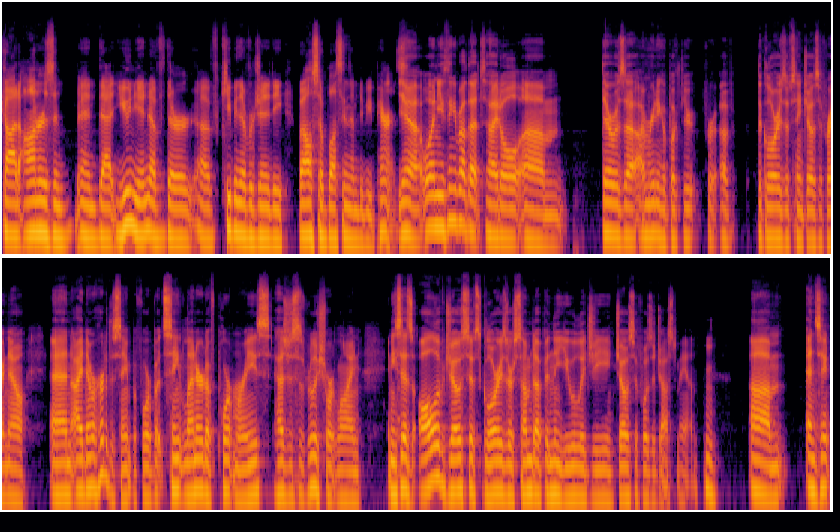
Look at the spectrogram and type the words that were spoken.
God honors and and that union of their of keeping their virginity, but also blessing them to be parents. Yeah. Well, and you think about that title. Um, there was a. I'm reading a book through for of the glories of Saint Joseph right now, and I'd never heard of the saint before. But Saint Leonard of Port Maurice has just this really short line, and he says all of Joseph's glories are summed up in the eulogy. Joseph was a just man. Hmm. Um, and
